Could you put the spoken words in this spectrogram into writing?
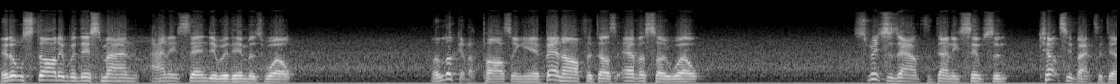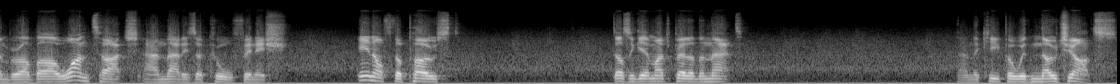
It all started with this man and it's ended with him as well. But look at the passing here. Ben Arfa does ever so well. Switches out to Danny Simpson. Cuts it back to Demba Ba. One touch and that is a cool finish. In off the post. Doesn't get much better than that. And the keeper with no chance.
